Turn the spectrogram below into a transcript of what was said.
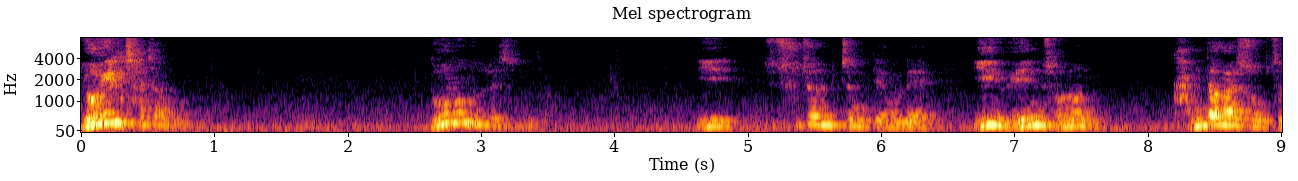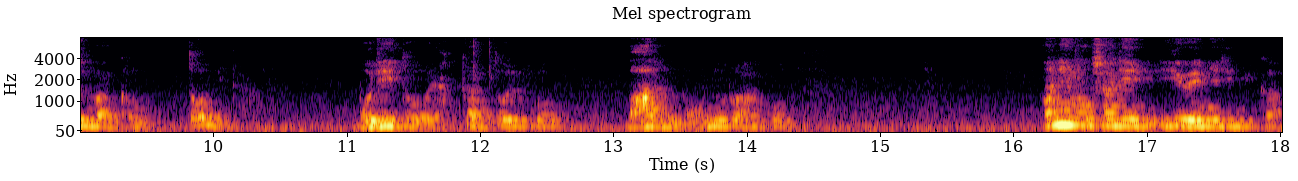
여길 찾아온 겁니다. 너무 놀랐습니다. 이 수전증 때문에 이 왼손은 감당할 수 없을 만큼 떱니다. 머리도 약간 떨고 말은 어느로 하고 아니 목사님 이게 웬일입니까?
